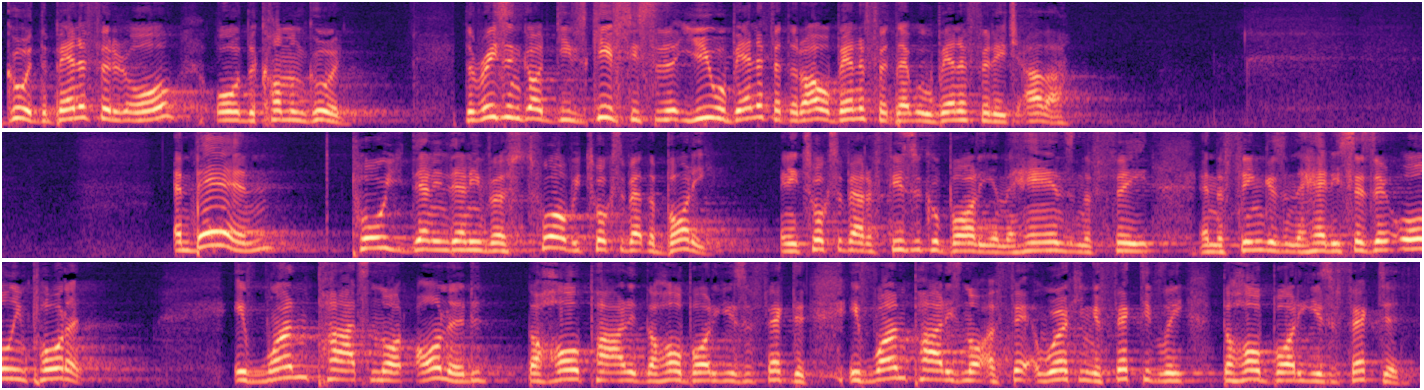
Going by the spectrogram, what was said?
good, the benefit at all, or the common good. The reason God gives gifts is so that you will benefit, that I will benefit, that we will benefit each other. And then, Paul, down in, down in verse 12, he talks about the body. And he talks about a physical body and the hands and the feet and the fingers and the head. He says they're all important. If one part's not honored, the whole party, the whole body is affected. If one part is not effect, working effectively, the whole body is affected.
